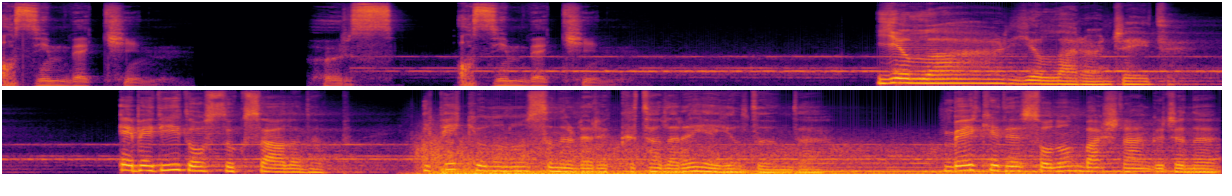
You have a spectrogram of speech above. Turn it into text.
azim ve kin. Hırs, azim ve kin. Yıllar yıllar önceydi. Ebedi dostluk sağlanıp İpek yolunun sınırları kıtalara yayıldığında belki de sonun başlangıcını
